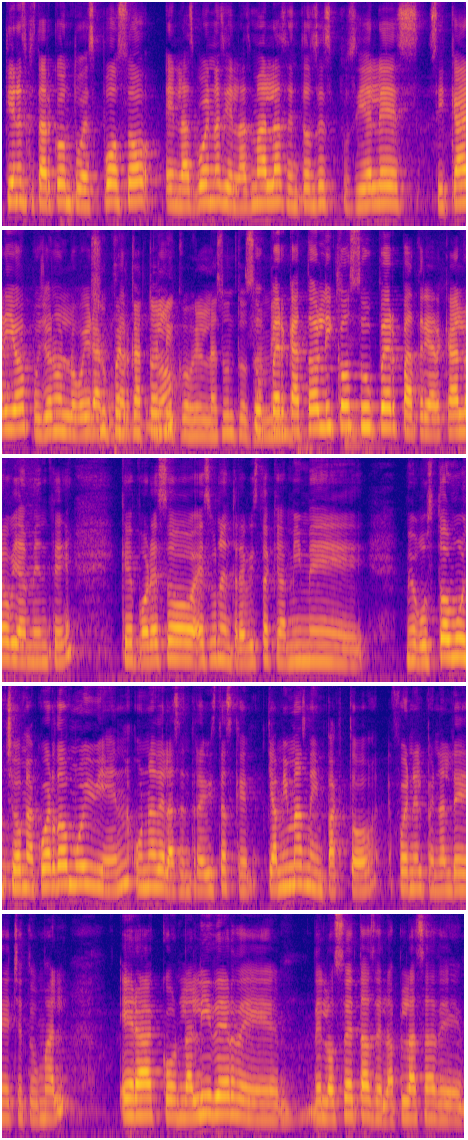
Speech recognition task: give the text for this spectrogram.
tienes que estar con tu esposo en las buenas y en las malas, entonces pues si él es sicario, pues yo no lo voy a ir a Súper católico el asunto Súper católico, súper patriarcal obviamente, que por eso es una entrevista que a mí me, me gustó mucho, me acuerdo muy bien, una de las entrevistas que, que, a mí más me impactó fue en el penal de Chetumal, era con la líder de, de los Zetas de la plaza de,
